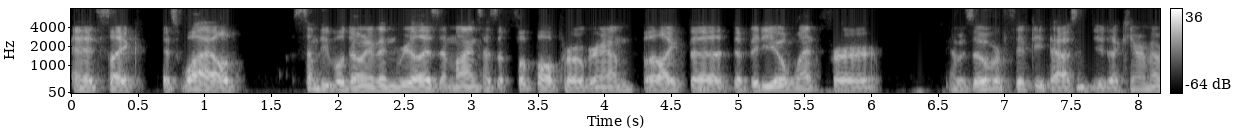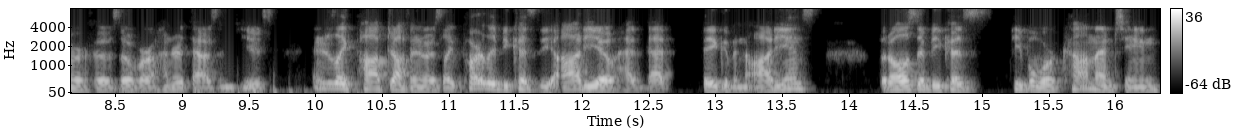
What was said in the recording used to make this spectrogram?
and it's like it's wild some people don't even realize that Mines has a football program, but like the the video went for it was over 50,000 views. I can't remember if it was over 100,000 views. And it just like popped off and it was like partly because the audio had that big of an audience, but also because people were commenting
